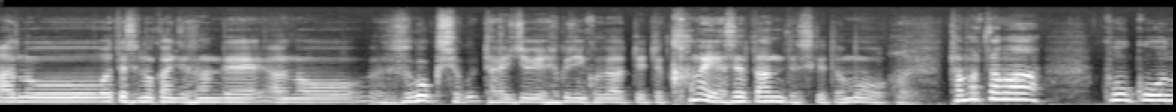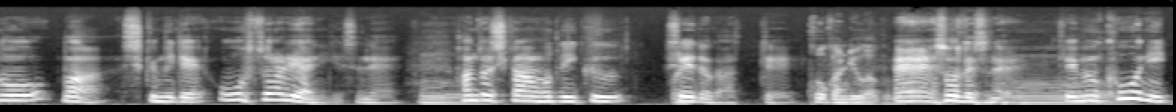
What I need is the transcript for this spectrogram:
あの私の患者さんであのすごく食体重や食事にこだわっていてかなり痩せたんですけども、はい、たまたま高校の、まあ、仕組みでオーストラリアにですね、うん、半年間ほど行く制度があって、交換留学えー、そうですね。で向こうに行っ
